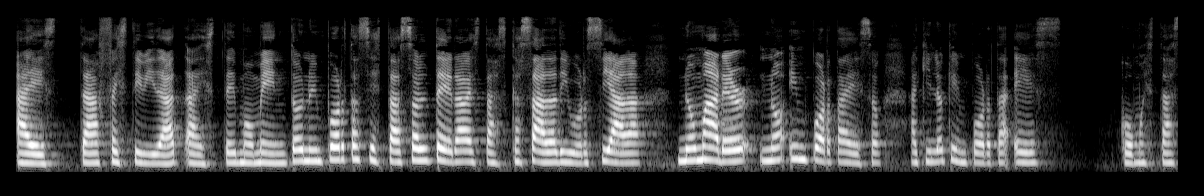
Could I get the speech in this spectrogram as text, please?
a esta festividad, a este momento, no importa si estás soltera, estás casada, divorciada, no matter, no importa eso, aquí lo que importa es cómo estás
